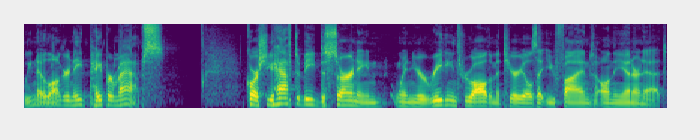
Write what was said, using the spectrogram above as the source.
we no longer need paper maps. Of course, you have to be discerning when you're reading through all the materials that you find on the internet,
